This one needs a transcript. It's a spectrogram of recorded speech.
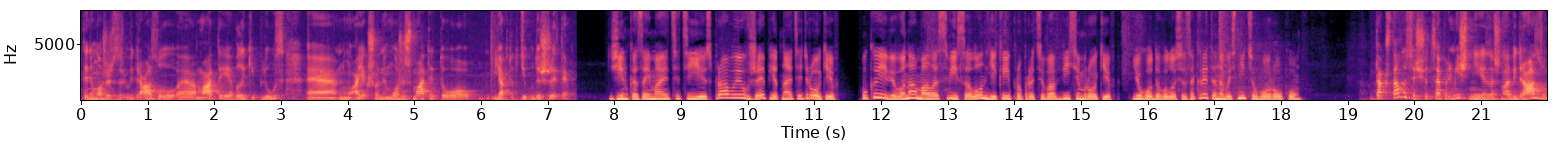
ти не можеш відразу е, мати великий плюс. Ну а якщо не можеш мати, то як ти тоді будеш жити? Жінка займається цією справою вже 15 років. У Києві вона мала свій салон, який пропрацював 8 років. Його довелося закрити навесні цього року. Так сталося, що це приміщення я зайшла відразу,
